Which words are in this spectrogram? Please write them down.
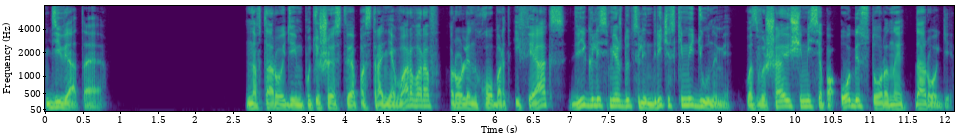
9. На второй день путешествия по стране варваров Ролин Хобарт и Фиакс двигались между цилиндрическими дюнами, возвышающимися по обе стороны дороги.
